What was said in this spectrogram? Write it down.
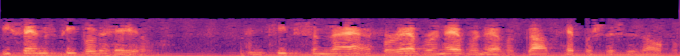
He sends people to hell and keeps them there forever and ever and ever. God help us, this is awful.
